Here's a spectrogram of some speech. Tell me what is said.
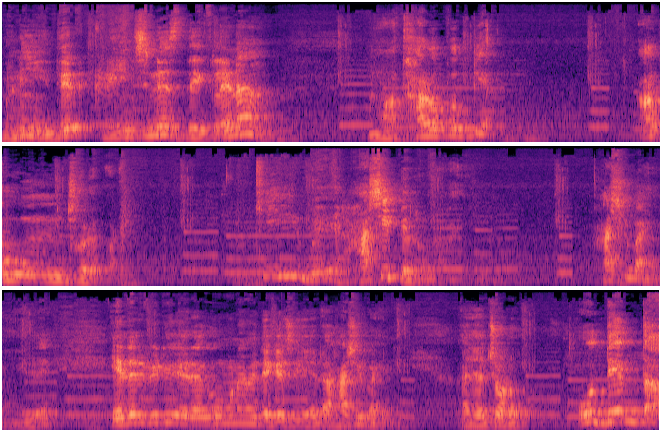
মানে এদের ক্রিঞ্জনেস দেখলে না মাথার ওপর দিয়ে আগুন ঝরে পড়ে। কি হাসি পেল না ভাই। হাসি পাইনি এদের এদের ভিডিও এরকম মনে আমি দেখেছি, এটা হাসি পাইনি আচ্ছা চলো। ও দেবদা,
